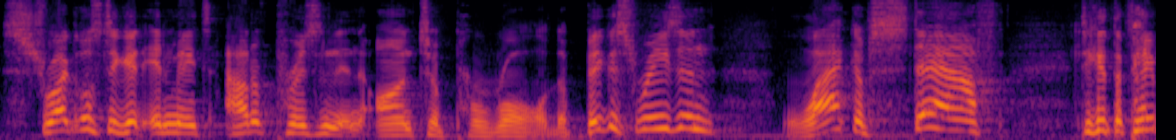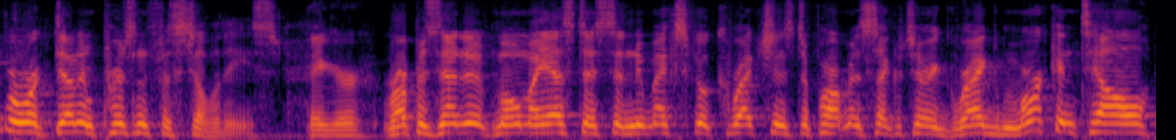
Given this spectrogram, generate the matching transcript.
struggles to get inmates out of prison and onto parole. The biggest reason? Lack of staff to get the paperwork done in prison facilities. Bigger. Representative Moe Maestas and New Mexico Corrections Department Secretary Gregg Marcantel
